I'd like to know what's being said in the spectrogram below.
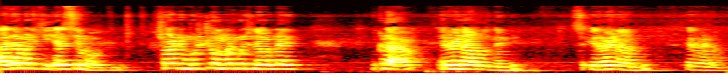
అదే మనకి ఎల్సిఎం అవుతుంది. చూడండి మూడిట్లో ఉమ్మడి గుణిజాలు ఏమున్నాయి? ఇక్కడ ఇరవై నాలుగు ఉందండి. సో ఇరవై నాలుగు ఇరవై నాలుగు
